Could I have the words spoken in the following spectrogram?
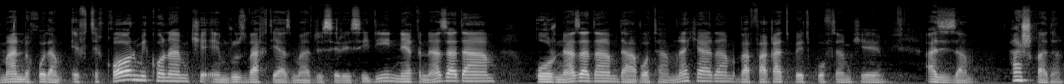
من به خودم افتقار می‌کنم که امروز وقتی از مدرسه رسیدی نق نزدم. قر نزدم دعواتم نکردم و فقط بهت گفتم که عزیزم هشت قدم.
